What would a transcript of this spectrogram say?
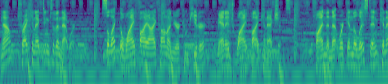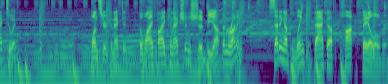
Now, try connecting to the network. Select the Wi-Fi icon on your computer, Manage Wi-Fi Connections. Find the network in the list and connect to it. Once you're connected, the Wi-Fi connection should be up and running. Setting up Link Backup Hot Failover.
